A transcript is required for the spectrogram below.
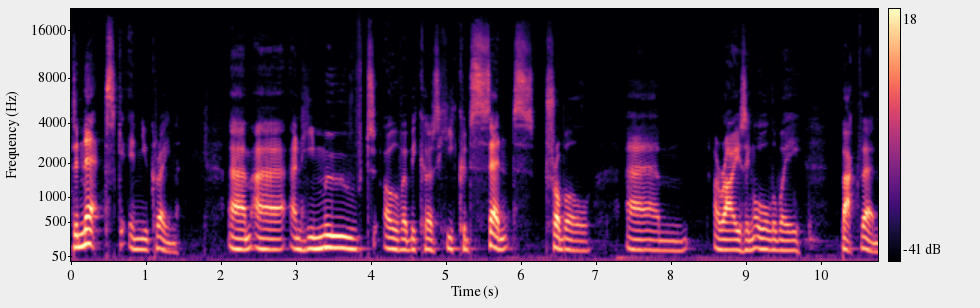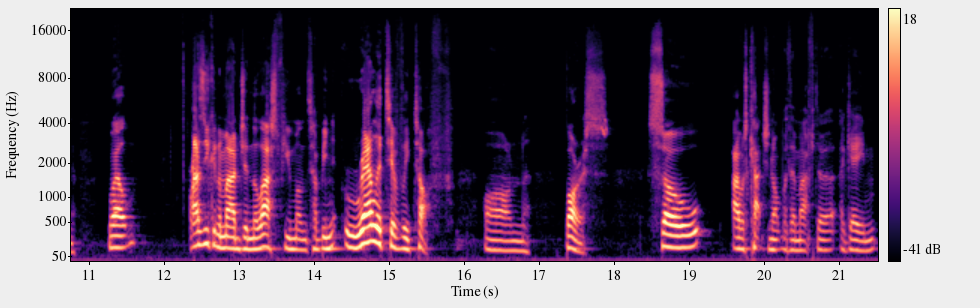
Donetsk in Ukraine. Um, uh, and he moved over because he could sense trouble um, arising all the way back then. Well, as you can imagine, the last few months have been relatively tough on Boris. So I was catching up with him after a game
